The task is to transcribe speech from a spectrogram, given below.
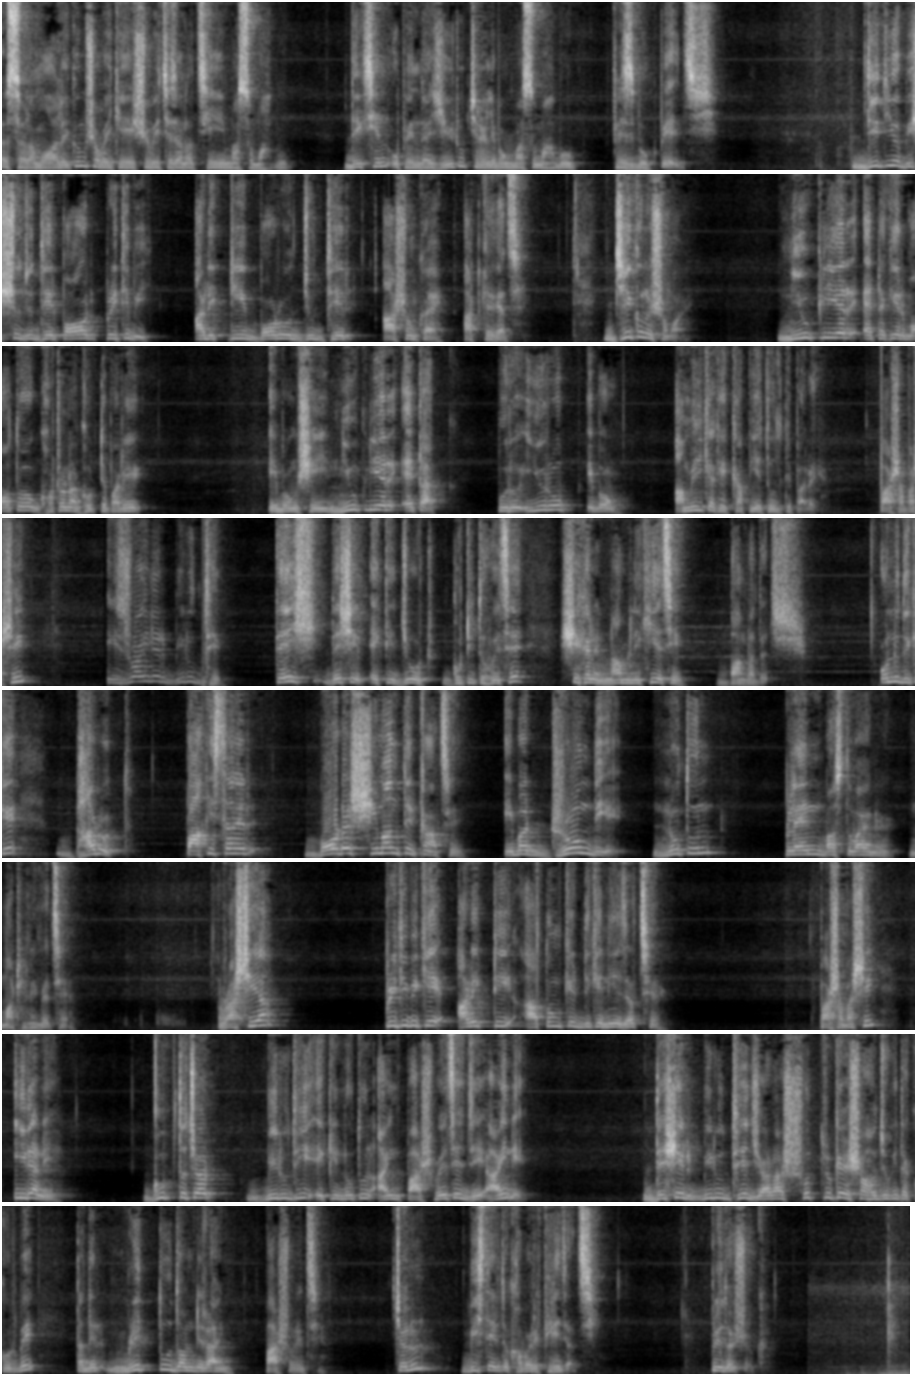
আসসালামু আলাইকুম। সবাইকে শুভেচ্ছা জানাচ্ছি মাসু মাহবুব। দেখছেন ওপেন দাইজ ইউটিউব চ্যানেল এবং মাসু মাহবুব ফেসবুক পেজ। দ্বিতীয় বিশ্বযুদ্ধের পর পৃথিবী আরেকটি বড় যুদ্ধের আশঙ্কায় আটকে গেছে। যে কোনো সময় নিউক্লিয়ার অ্যাটাকের মতো ঘটনা ঘটতে পারে এবং সেই নিউক্লিয়ার অ্যাটাক পুরো ইউরোপ এবং আমেরিকাকে কাঁপিয়ে তুলতে পারে। পাশাপাশি ইসরায়েলের বিরুদ্ধে তেইশ দেশের একটি জোট গঠিত হয়েছে, সেখানে নাম লিখিয়েছে বাংলাদেশ। অন্যদিকে ভারত পাকিস্তানের বর্ডার সীমান্তের কাছে এবার ড্রোন দিয়ে নতুন প্ল্যান বাস্তবায়নে মাঠে নেমেছে। রাশিয়া পৃথিবীকে আরেকটি আতঙ্কের দিকে নিয়ে যাচ্ছে। পাশাপাশি ইরানে গুপ্তচর বিরোধী একটি নতুন আইন পাশ হয়েছে যে আইনে দেশের বিরুদ্ধে যারা শত্রুকে সহযোগিতা করবে, তাদের মৃত্যুদণ্ডের আইন পাশ হয়েছে। চলুন বিস্তারিত খবরে ফিরে যাচ্ছি। প্রিয় দর্শক,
